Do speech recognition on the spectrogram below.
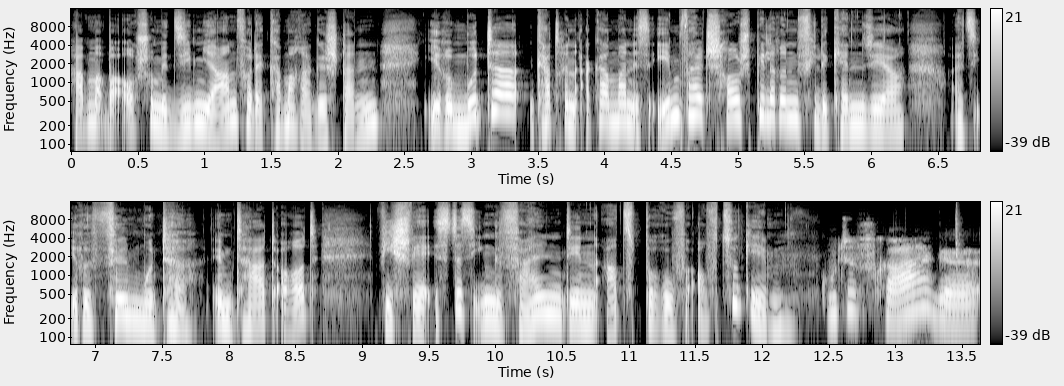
haben aber auch schon mit sieben Jahren vor der Kamera gestanden. Ihre Mutter, Katrin Ackermann, ist ebenfalls Schauspielerin. Viele kennen sie ja als ihre Filmmutter im Tatort. Wie schwer ist es Ihnen gefallen, den Arztberuf aufzugeben? Gute Frage.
